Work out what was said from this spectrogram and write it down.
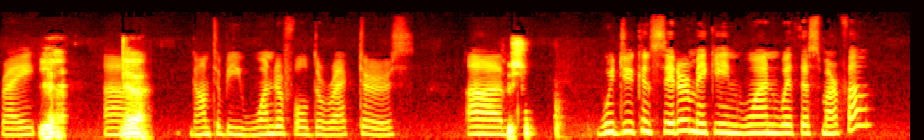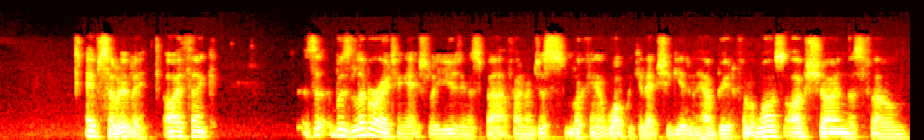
right? Yeah. Um, yeah. Gone to be wonderful directors. Um, sure. Would you consider making one with a smartphone? Absolutely. I think it was liberating actually using a smartphone and just looking at what we could actually get and how beautiful it was. I've shown this film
